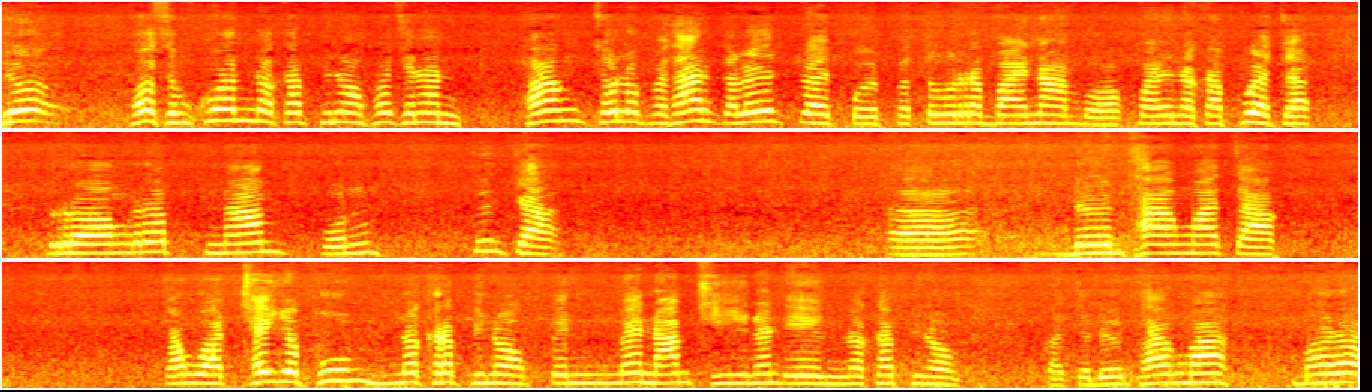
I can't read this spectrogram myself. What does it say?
เยอะพอสมควรนะครับ พี่น้องเพราะฉะนั้นทางชลประทานก็เลยได้เปิดประตูระบายน้ำออกไปนะครับ เพื่อจะรองรับน้ำฝนซึ่งจะเดินทางมาจาก จังหวัดชัยภูมินะครับพี่น้องเป็นแม่น้ำชีนั่นเองนะครับ พี่น้องก็จะเดินทางมามาละ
